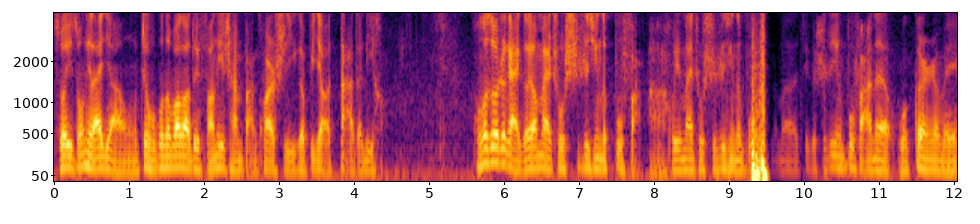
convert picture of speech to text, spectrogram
所以总体来讲，政府工作报告对房地产板块是一个比较大的利好。混合所有制改革要迈出实质性的步伐啊，会迈出实质性的步伐。那么这个实质性步伐呢，我个人认为，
